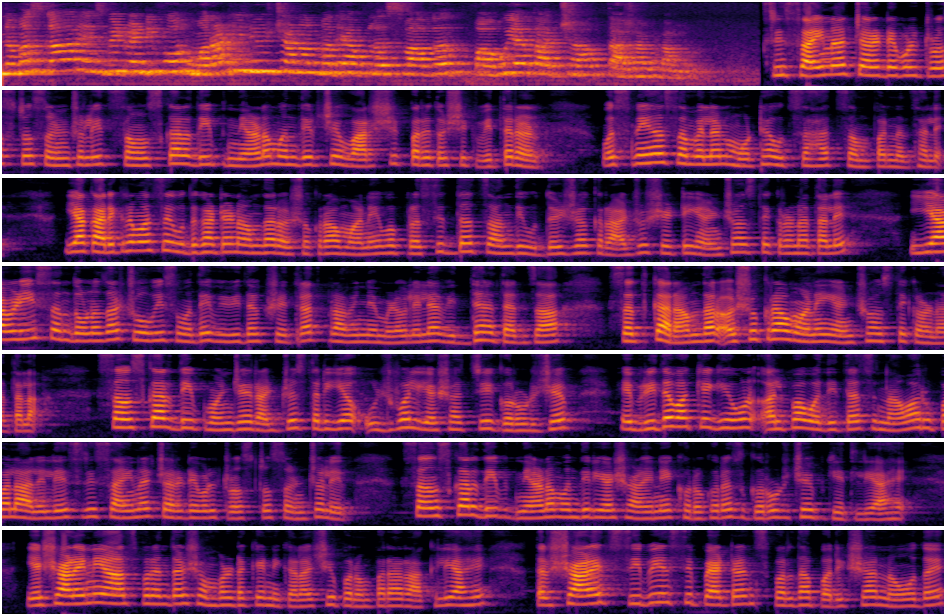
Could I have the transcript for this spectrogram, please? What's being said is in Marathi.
नमस्कार S B twenty four Marathi news चॅनलमध्ये आपलं स्वागत. पाहूयात आजच्या ताज्या घडामोडी. श्री साईनाथ चॅरिटेबल ट्रस्ट संचलित संस्कारदीप ज्ञान मंदिरचे वार्षिक पारितोषिक वितरण व स्नेह संमेलन मोठ्या उत्साहात संपन्न झाले. या कार्यक्रमाचे उद्घाटन आमदार अशोकराव माने व प्रसिद्ध चांदी उद्योजक राजू शेट्टी यांच्या हस्ते करण्यात आले. यावेळी सन दोन हजार चोवीसमध्ये विविध क्षेत्रात प्रावीण्य मिळवलेल्या विद्यार्थ्यांचा सत्कार आमदार अशोकराव माने यांच्या हस्ते करण्यात आला. संस्कार दीप म्हणजे राज्यस्तरीय उज्ज्वल यशाची गरुडझेप. हे ब्रीदवाक्य घेऊन अल्पावधीतच नावारूपाला आलेले श्री साईनाथ चॅरिटेबल ट्रस्ट संचलित संस्कार दीप ज्ञान मंदिर या शाळेने खरोखरच गरुडझेप घेतली आहे. या शाळेने आजपर्यंत शंभर टक्के निकालाची परंपरा राखली आहे. तर शाळेत सीबीएसई पॅटर्न स्पर्धा परीक्षा Navodaya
